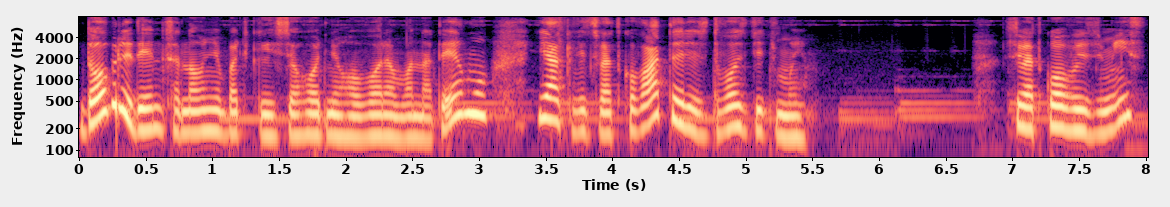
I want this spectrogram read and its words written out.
Добрий день, шановні батьки. Сьогодні говоримо на тему, як відсвяткувати Різдво з дітьми. Святковий зміст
